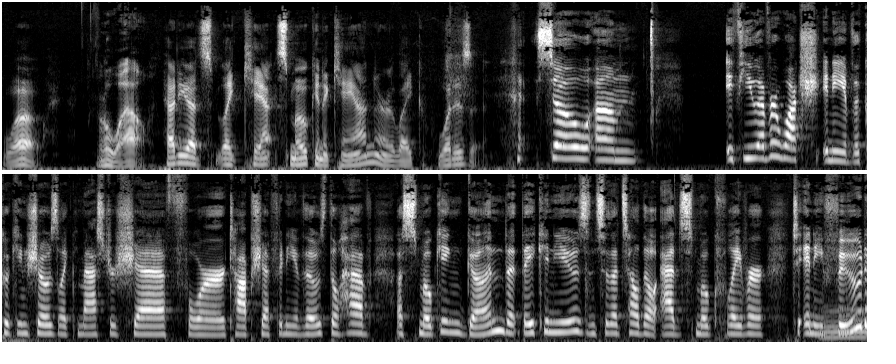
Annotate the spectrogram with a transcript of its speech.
whoa, Oh wow. how do you add like can smoke in a can or like what is it? So, um, if you ever watch any of the cooking shows like Master Chef or Top Chef, any of those, they'll have a smoking gun that they can use, and so that's how they'll add smoke flavor to any food.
